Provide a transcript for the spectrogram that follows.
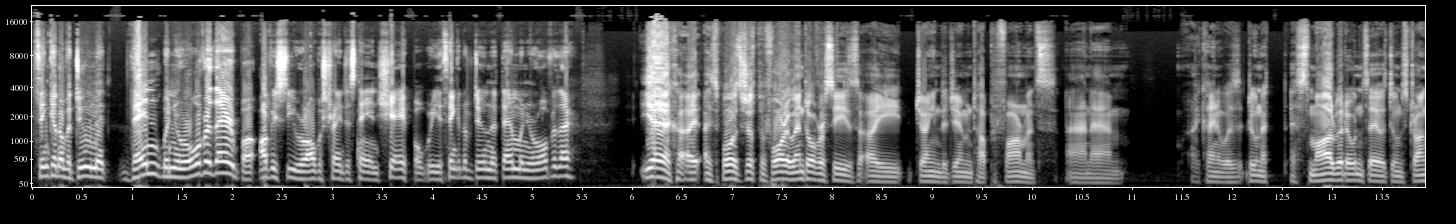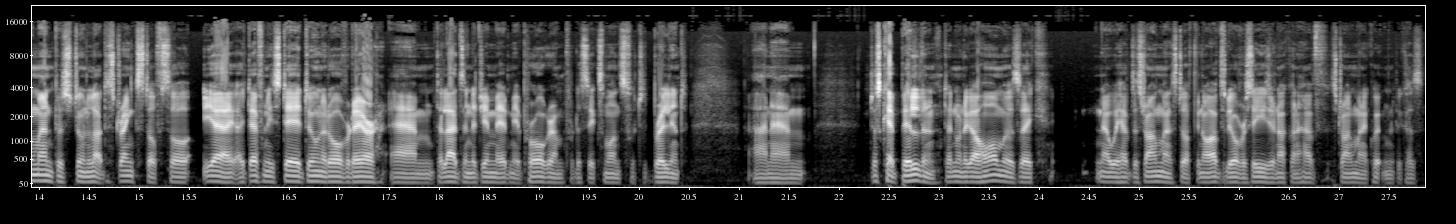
thinking of doing it then when you were over there? But obviously, you were always trying to stay in shape. But were you thinking of doing it then when you were over there? Yeah, I, I, suppose just before I went overseas, I joined the gym Top Performance, and um, I kind of was doing a, a, small bit. I wouldn't say I was doing strongman, but doing a lot of strength stuff. So yeah, I definitely stayed doing it over there. Um, the lads in the gym made me a program for the six months, which was brilliant, and um, just kept building. Then when I got home, it was like, now we have the strongman stuff. You know, obviously overseas, you're not going to have strongman equipment because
